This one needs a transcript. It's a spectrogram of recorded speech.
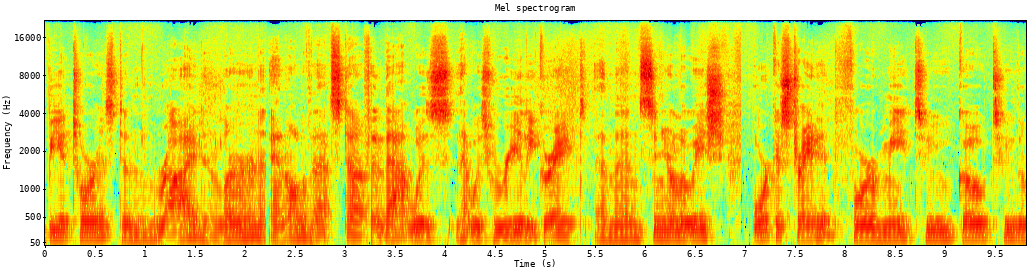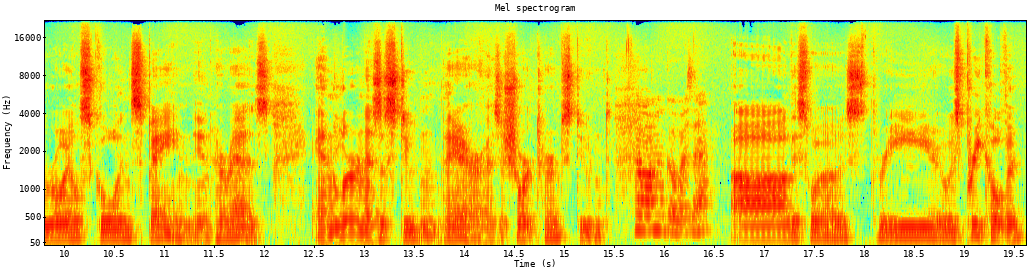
be a tourist and ride and learn and all of that stuff, and that was that was really great. And then Senor Luis orchestrated for me to go to the Royal School in Spain in Jerez and learn as a student there, as a short-term student. How long ago was that? Uh, this was three. It was pre-COVID,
